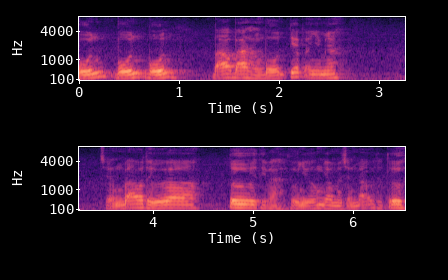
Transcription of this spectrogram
4 4 4 bão 3 thằng 4 tiếp anh em nhé trận bão thứ ờ, tư thì phải, tôi nhớ không nhầm là trận bão thứ tư.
